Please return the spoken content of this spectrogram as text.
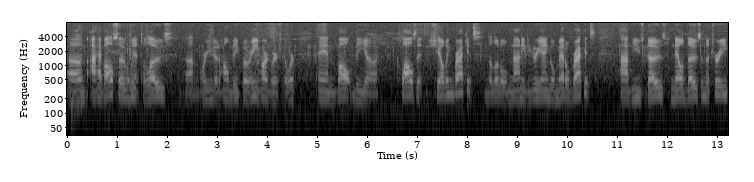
um, I have also went to Lowe's um, or you can go to Home Depot or any hardware store and bought the uh, closet shelving brackets, the little 90 degree angle metal brackets. I've used those, nailed those in the tree.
